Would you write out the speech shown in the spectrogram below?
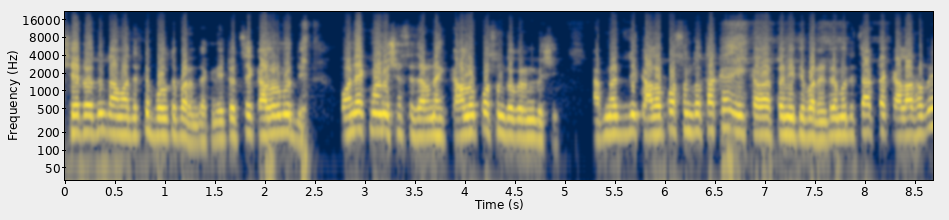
সেটাও কিন্তু আমাদেরকে বলতে পারেন। দেখেন, এটা হচ্ছে কালোর মধ্যে। অনেক মানুষ আছে যারা নাকি কালো পছন্দ করেন বেশি। আপনার যদি কালো পছন্দ থাকে, এই কালারটা নিতে পারেন। এটার মধ্যে চারটা কালার হবে।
